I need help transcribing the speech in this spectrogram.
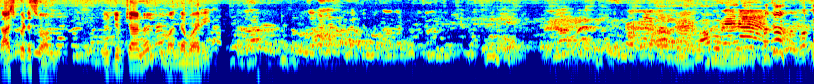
కాసిపేట స్వామి యూట్యూబ్ ఛానల్ మందమారి ఒక్క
